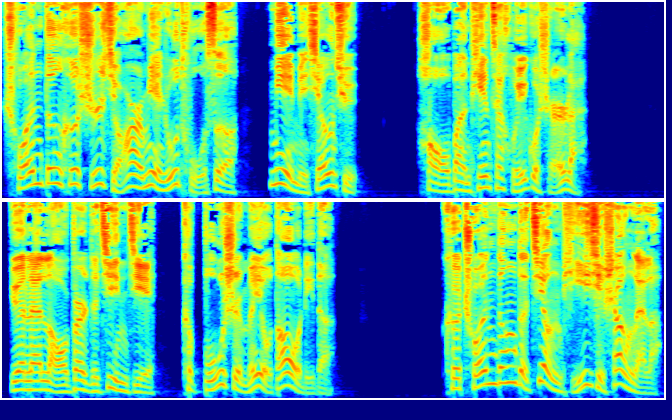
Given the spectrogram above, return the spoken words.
传灯和石小二面如土色，面面相觑，好半天才回过神来。原来老辈儿的禁忌可不是没有道理的。可传灯的犟脾气上来了，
